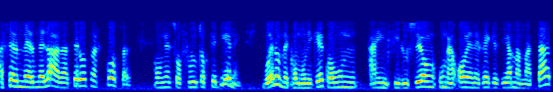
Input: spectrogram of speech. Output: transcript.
hacer mermelada, hacer otras cosas con esos frutos que tienen. Bueno, me comuniqué con una institución, una ONG que se llama Matat,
